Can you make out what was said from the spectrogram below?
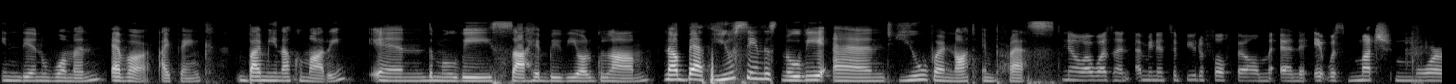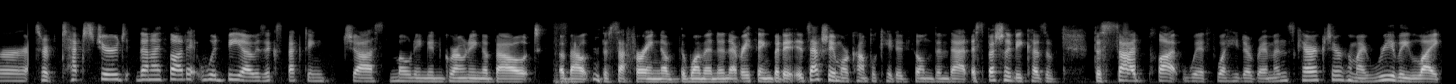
Indian woman ever, I think, by Meena Kumari in the movie Sahib Biwi aur Ghulam. Now, Beth, you've seen this movie and you were not impressed. No, I wasn't. I mean, it's a beautiful film, and it was much more sort of textured than I thought it would be. I was expecting just moaning and groaning about about the suffering of the woman and everything, but it, it's actually a more complicated film than that, especially because of the side plot with Waheeda Rehman's character, whom I really like.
